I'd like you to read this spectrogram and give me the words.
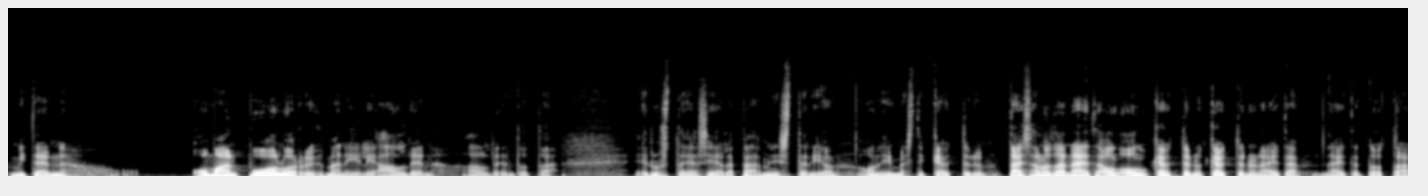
miten oman puolueryhmäni eli Alden, Alden tota, edustaja siellä, pääministeri, on, on ilmeisesti käyttänyt, tai sanotaan näin, että on ollut käyttänyt, käyttänyt näitä, näitä, tota,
